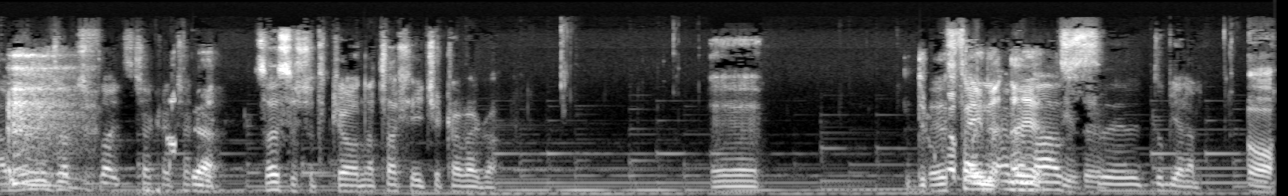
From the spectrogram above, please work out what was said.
Albo nie George Floyd, czekaj, czekaj. Co jest jeszcze takiego na czasie i ciekawego? Y, Druga y, Fame wojna- MMA z y, Dubielem. o.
